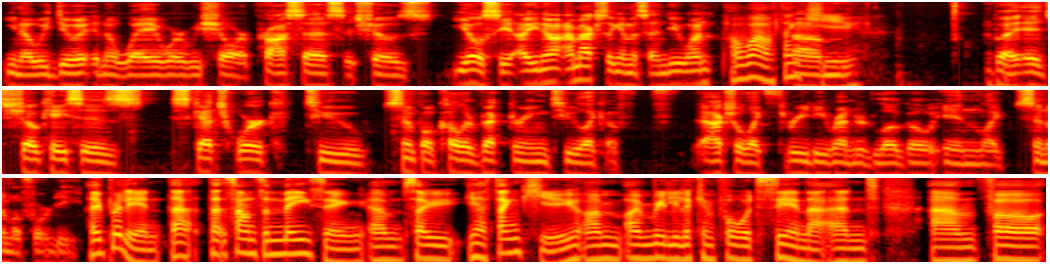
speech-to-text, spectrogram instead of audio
you know we do it in a way where we show our process. It shows you'll see you know i'm actually going to send you one. Oh wow. Thank um, you but it showcases sketch work to simple color vectoring to like a actual like 3D rendered logo in like Cinema 4D. Oh, brilliant! That that sounds amazing. Um, so yeah, thank you. I'm I'm really looking forward to seeing that. And um, for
